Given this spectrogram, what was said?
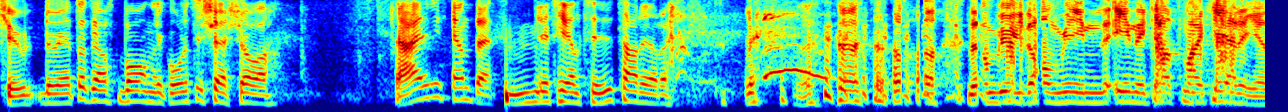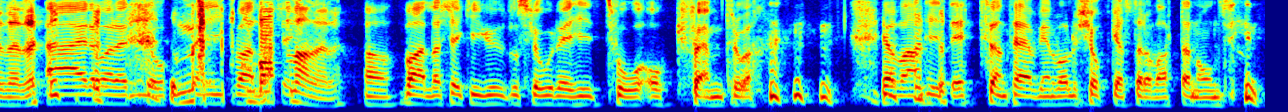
Kul. Du vet att jag har haft banrekordet i Cheshire va? Nej, det visste jag inte. Mm, ett helt hit hade jag det. De byggde om in, eller? Nej, det var rätt tjockt. Sen gick Batman eller? Ja, Wallacek gick ut och slog det hit två och fem tror jag. jag vann hit ett sen tävlingen. Det var det tjockaste det varit där någonsin.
